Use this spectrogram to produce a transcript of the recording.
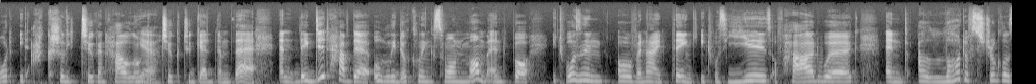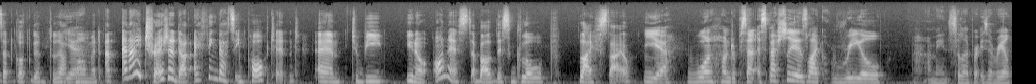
what it actually took and how long Yeah. it took to get them there. And they did have their ugly duckling swan moment but it wasn't overnight thing. It was years of hard work and a lot of struggles that got them to that Yeah. moment. And, and i treasure that. I think that's important um, to be you know honest about this glow up lifestyle Yeah, one hundred percent. Especially as like real. I mean, celebrities are real,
